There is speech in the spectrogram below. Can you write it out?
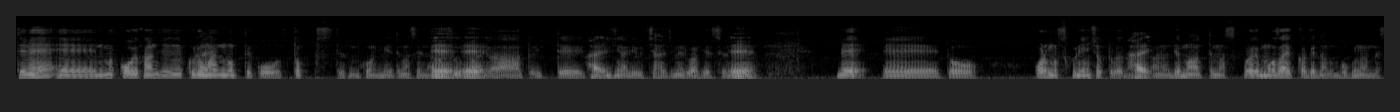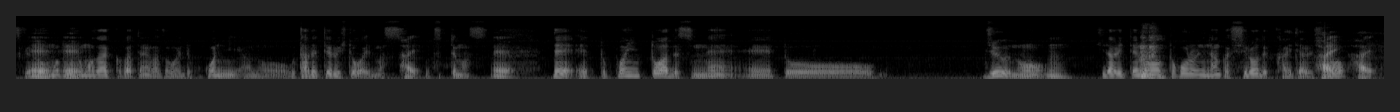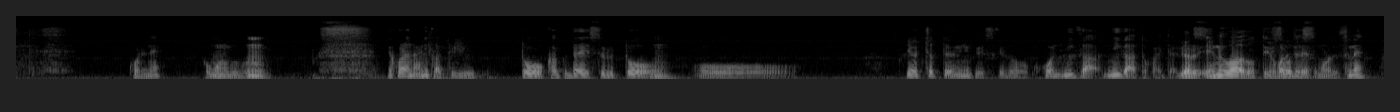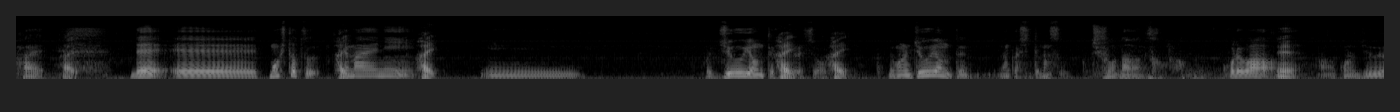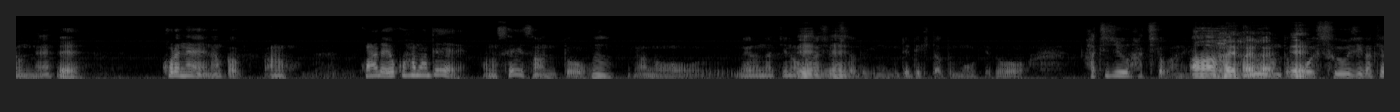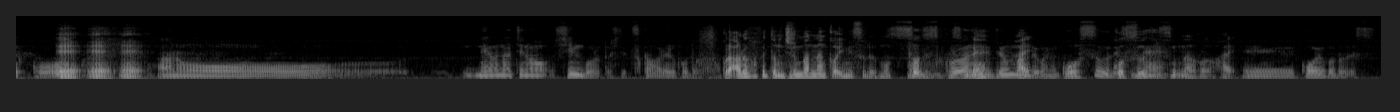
でね、えーまあ、こういう感じでね、車に乗って、こう、トップスって向こうに見えてますよね。ええスーパーにわーっと行って、はいい、きなり打ち始めるわけですよね。えで、えっ、と、これもスクリーンショットが、はいあの出回ってます。これモザイクかけたの僕なんですけど、ええもともとモザイクかかってない画像がいて、ここにあの撃たれてる人がいます。はい映ってます。えで、えっと、ポイントはですね、えっと、銃の。左手のところになんか白で書いてあるでしょ、はい。はい。これね、ここの部分。うん。でこれは何かというと拡大すると、うんおいや、ちょっと読みにくいですけど、ここニガ、ニガと書いてあります。いわゆる N ワードって呼ばれてるものですね。はい。はい。で、えーもう一つ、はい手前に、はい。えー14って書はいいてあるでしょ。。はい。でこの14ってなんか知ってます？10は何なんですか？これは、えあこの14ね。え。えこれね、なんか、あの、この間横浜で、あの、せいさんと、え。うん。あの、ネオナチの話をした時にも出てきたと思うけど、88とかね、あーはいはいはい14とかええこういう数字が結構、ええ、ええ、ええ。あのーネオナチのシンボルとして使われることがこれアルファベットの順番なんかを意味するものそうです。これはね、ね順番というかね、語数はい、ですね。個数です。なるほど。はい。えーこういうことです。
